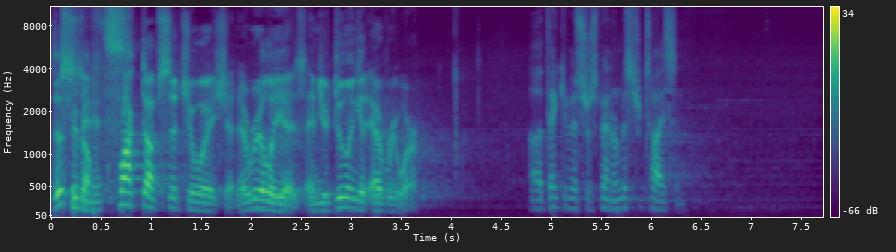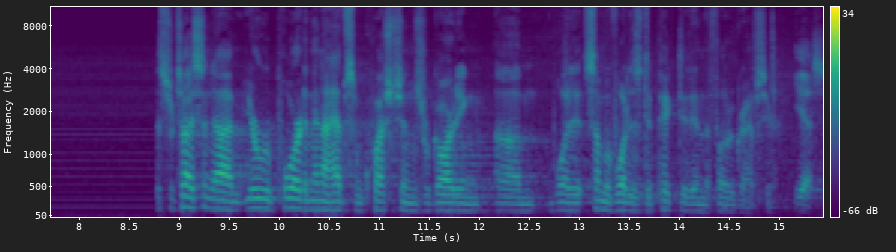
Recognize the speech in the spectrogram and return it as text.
This Two is minutes. a fucked up situation. It really is. And you're doing it everywhere. Uh, Thank you, Mr. Spindler. Mr. Tyson. Mr. Tyson, um, your report, and then I have some questions regarding um, what it- some of what is depicted in the photographs here. Yes.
